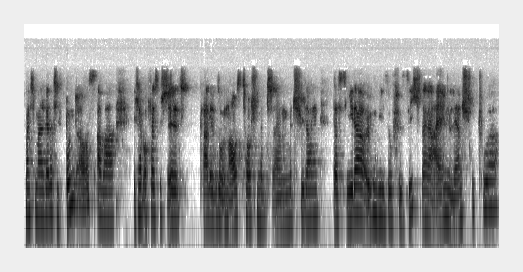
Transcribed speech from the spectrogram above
manchmal relativ bunt aus, aber ich habe auch festgestellt, gerade so im Austausch mit ähm, Mitschülern, dass jeder irgendwie so für sich seine eigene Lernstruktur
